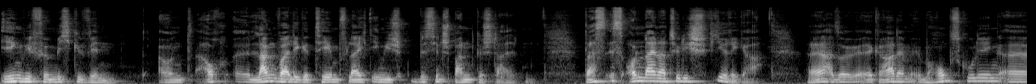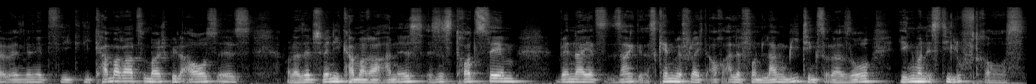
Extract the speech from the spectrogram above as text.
irgendwie für mich gewinnen und auch äh, langweilige Themen vielleicht irgendwie ein bisschen spannend gestalten. Das ist online natürlich schwieriger. Ja, also äh, gerade im, im Homeschooling, äh, wenn, wenn jetzt die, die Kamera zum Beispiel aus ist oder selbst wenn die Kamera an ist, ist es trotzdem, wenn da jetzt, sag, das kennen wir vielleicht auch alle von langen Meetings oder so, irgendwann ist die Luft raus.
